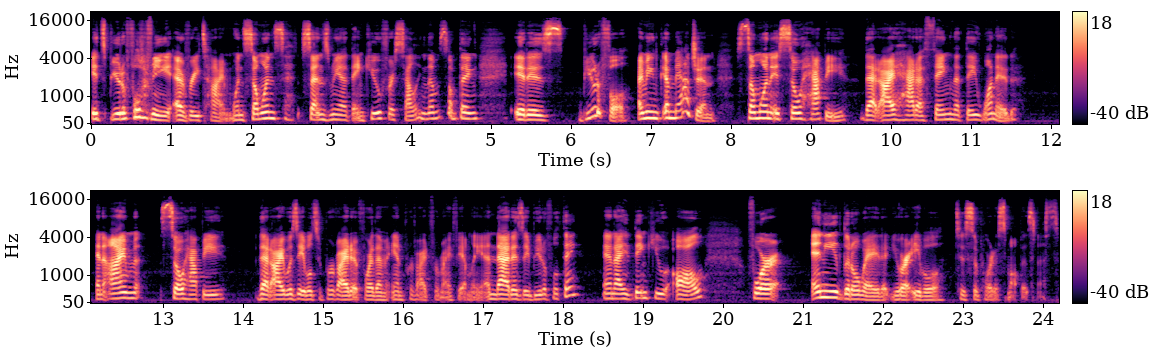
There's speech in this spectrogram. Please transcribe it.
it's beautiful to me every time. When someone sends me a thank you for selling them something, it is beautiful. I mean, imagine someone is so happy that I had a thing that they wanted, and I'm so happy that I was able to provide it for them and provide for my family. And that is a beautiful thing. And I thank you all for any little way that you are able to support a small business.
